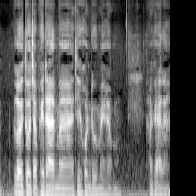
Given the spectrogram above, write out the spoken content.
ฟโรยตัวจากเพดานมาที่คนดูไหมครับเข้าใจแล้ว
